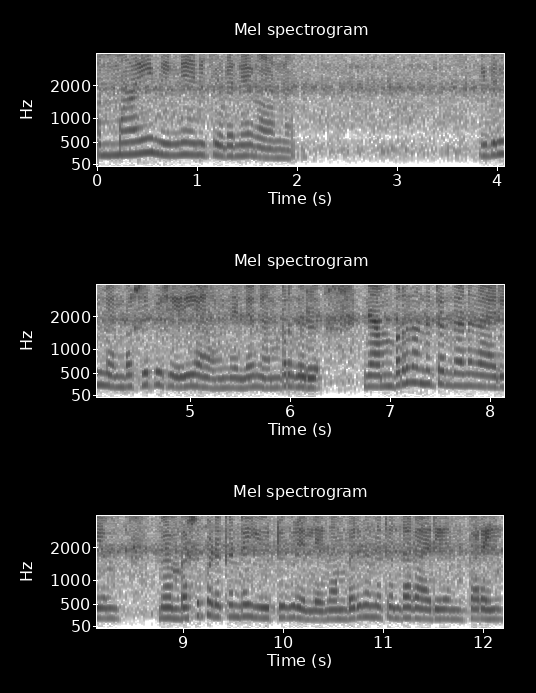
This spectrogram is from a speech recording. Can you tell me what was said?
അമ്മായി നിന്നെ എനിക്ക് ഉടനെ കാണണം. ഇതിൽ മെമ്പർഷിപ്പ് ശരിയാവുന്നില്ല. നമ്പർ തരൂ. നമ്പർ തന്നിട്ട് എന്താണ് കാര്യം? മെമ്പർഷിപ്പ് എടുക്കേണ്ട യൂട്യൂബിലല്ലേ? നമ്പർ തന്നിട്ട് എന്താ കാര്യം? പറയും.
